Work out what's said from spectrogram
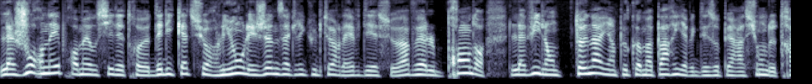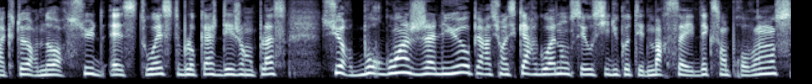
La journée promet aussi d'être délicate sur Lyon. Les jeunes agriculteurs, la FDSEA, veulent prendre la ville en tenaille, un peu comme à Paris, avec des opérations de tracteurs nord, sud, est, ouest, blocage déjà en place sur Bourgoin-Jallieu, opération escargot annoncée aussi du côté de Marseille, d'Aix-en-Provence,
